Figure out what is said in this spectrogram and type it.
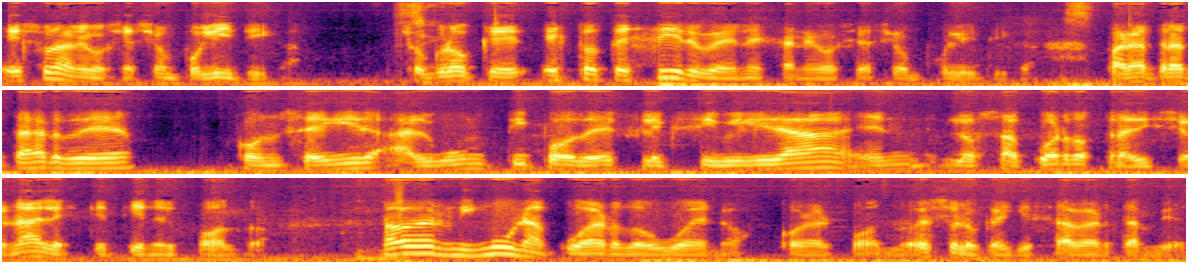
es una negociación política. Yo creo que esto te sirve en esa negociación política para tratar de conseguir algún tipo de flexibilidad en los acuerdos tradicionales que tiene el fondo. No va a haber ningún acuerdo bueno con el fondo, eso es lo que hay que saber también.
